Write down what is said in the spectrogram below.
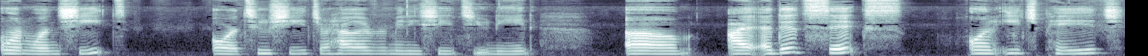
on one sheet or two sheets or however many sheets you need. Um, I, I did six on each page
